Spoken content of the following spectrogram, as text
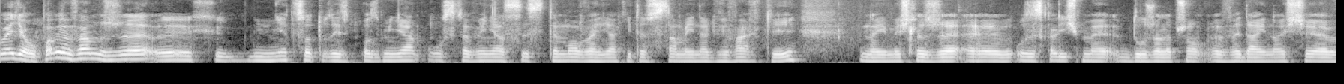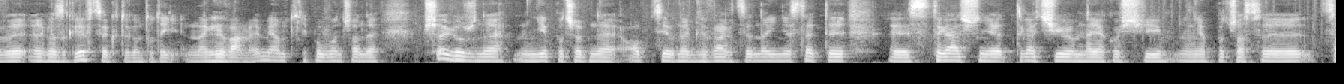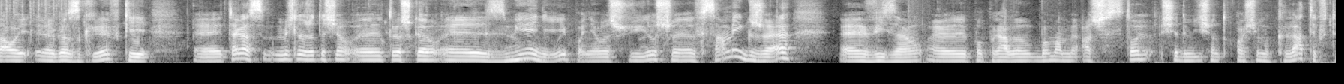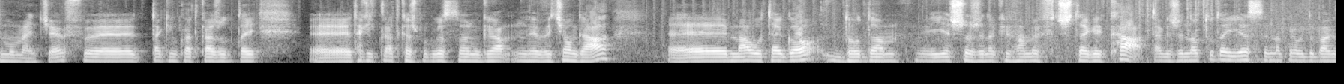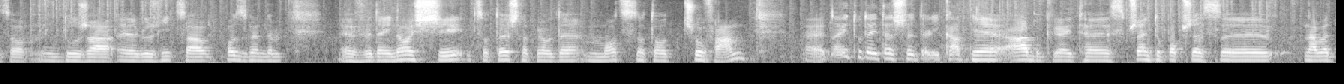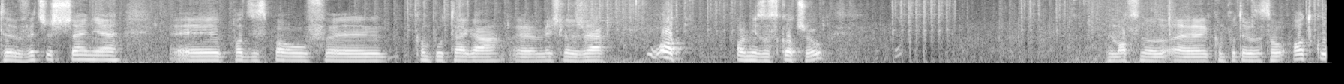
powiedział, powiem wam, że y, nieco tutaj pozmieniałem ustawienia systemowe, jak i też samej nagrywarki. No i myślę, że y, uzyskaliśmy dużo lepszą wydajność e, w rozgrywce, którą tutaj nagrywamy. Miałem tutaj powłączane przeróżne niepotrzebne opcje w nagrywarce, no i niestety y, strasznie traciłem na jakości y, podczas y, całej rozgrywki. E, Teraz myślę, że to się e, troszkę e, zmieni, ponieważ już w samej grze widzę poprawę, bo mamy aż 178 klatek w tym momencie. W takim klatkarzu tutaj taki klatkarz po prostu nam gra wyciąga. E, Mało tego, dodam jeszcze, że nagrywamy w 4K, także no tutaj jest naprawdę bardzo duża e, różnica pod względem e, wydajności, co też naprawdę mocno to odczuwam. No i tutaj też delikatnie upgrade sprzętu poprzez nawet wyczyszczenie podzespołów komputera. Myślę, że o, on mnie zaskoczył. Mocno e, komputer został odku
